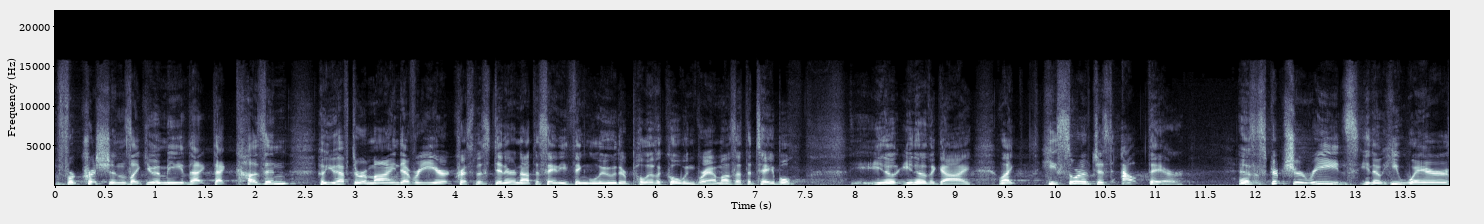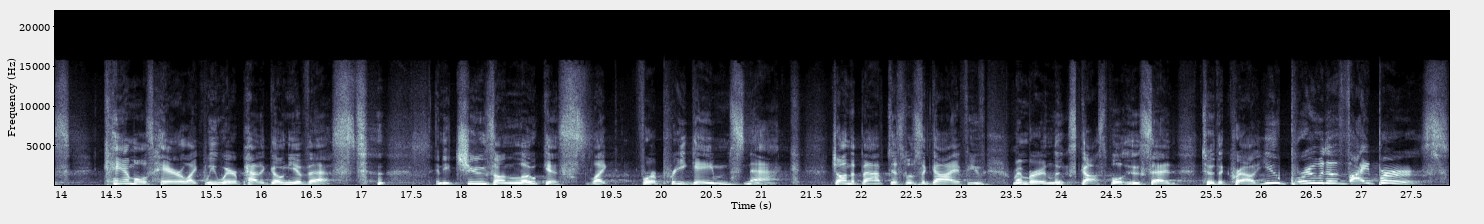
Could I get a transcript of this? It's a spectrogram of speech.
for Christians like you and me, that, that cousin who you have to remind every year at Christmas dinner not to say anything lewd or political when grandma's at the table. You know, you know the guy. Like, he's sort of just out there. And as the scripture reads, you know, he wears camel's hair like we wear Patagonia vest. and he chews on locusts like for a pregame snack. John the Baptist was the guy, if you remember in Luke's gospel, who said to the crowd, You brood of vipers.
